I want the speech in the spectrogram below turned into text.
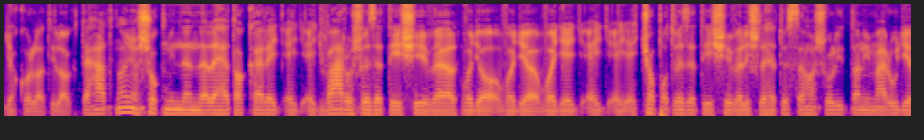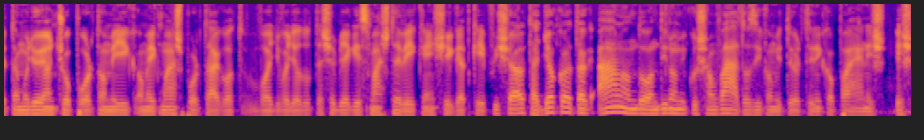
gyakorlatilag. Tehát nagyon sok mindennel lehet akár egy, egy, egy város vezetésével, vagy, a, vagy, a, vagy egy, egy, egy, egy csapat vezetésével is lehet összehasonlítani. Már úgy értem, hogy olyan csoport, amelyik, amelyik más sportágot, vagy, vagy adott esetben egész más tevékenységet képvisel. Tehát gyakorlatilag állandóan, dinamikusan változik, ami történik a pályán is. És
